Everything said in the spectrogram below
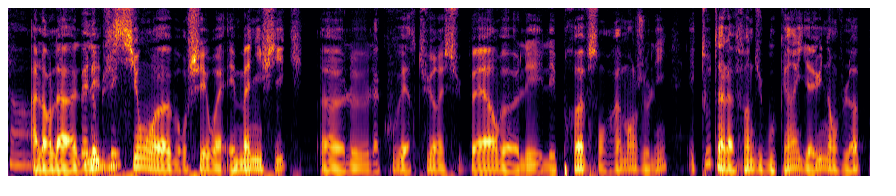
un- Alors l'édition euh, brochée ouais est magnifique, Euh, le, la couverture est superbe, les, les preuves sont vraiment jolies et tout à la fin du bouquin il y a une enveloppe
